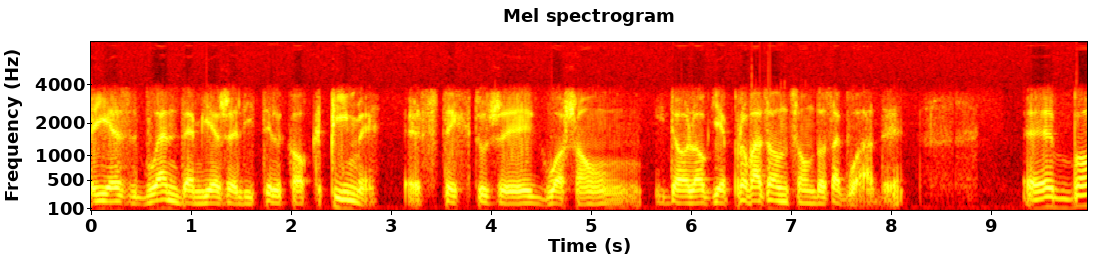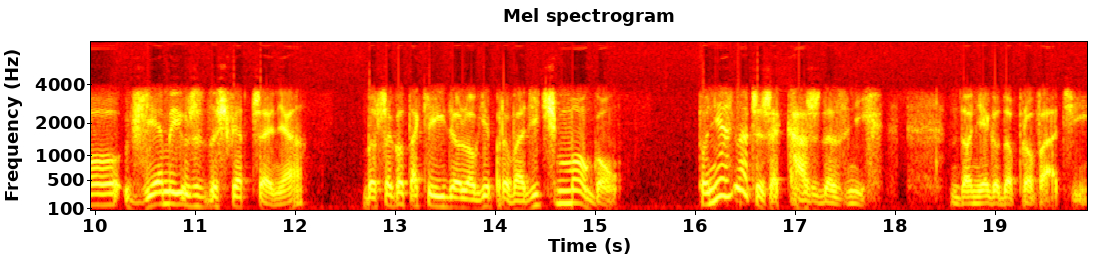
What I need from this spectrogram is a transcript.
jest błędem, jeżeli tylko kpimy z tych, którzy głoszą ideologię prowadzącą do zagłady, bo wiemy już z doświadczenia, do czego takie ideologie prowadzić mogą. To nie znaczy, że każda z nich do niego doprowadzi,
